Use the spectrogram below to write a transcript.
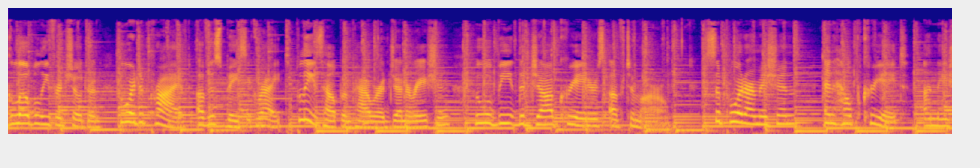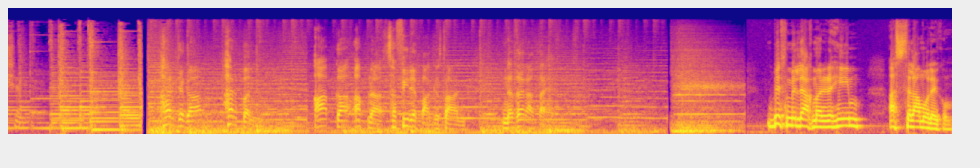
globally for children who are deprived of this basic right. Please help empower a generation who will be the job creators of tomorrow. Support our mission and help create a nation. हर जगह हर पल आपका अपना सफीर पाकिस्तान نظر آتا ہے۔ بسم اللہ الرحمن الرحیم۔ السلام علیکم۔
